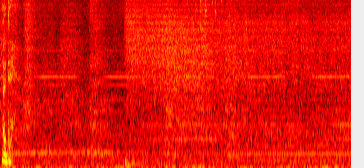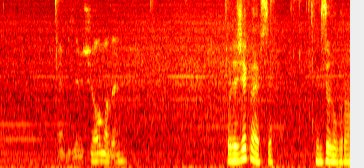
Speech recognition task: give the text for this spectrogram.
Hadi. Ya bize bir şey olmadı. Ölecek mi hepsi? Ne güzel olur ha.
